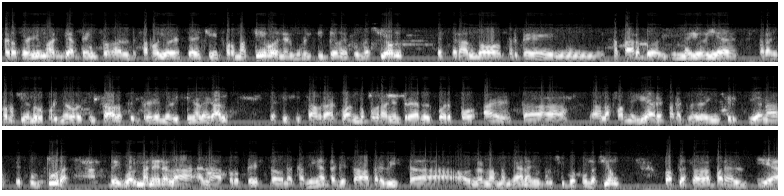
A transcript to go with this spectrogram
Pero seguimos aquí atentos al desarrollo de este hecho informativo en el municipio de Fundación, esperando, creo que en esta tarde, en mediodía, estarán conociendo los primeros resultados que entreguen medicina legal así se sabrá cuándo podrán entregar el cuerpo a esta a las familiares para que le den cristiana sepultura. De igual manera, la, protesta o la caminata que estaba prevista a hablar la mañana en el municipio de Fundación fue aplazada para el día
